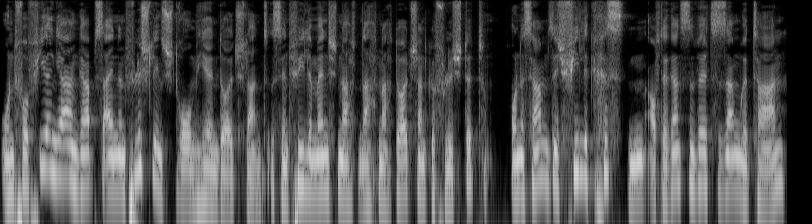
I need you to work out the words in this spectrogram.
Und vor vielen Jahren gab es einen Flüchtlingsstrom hier in Deutschland. Es sind viele Menschen nach, nach, nach Deutschland geflüchtet. Und es haben sich viele Christen auf der ganzen Welt zusammengetan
